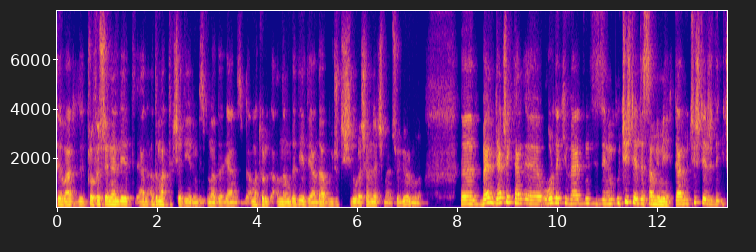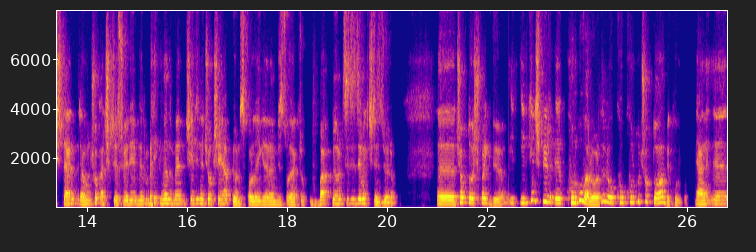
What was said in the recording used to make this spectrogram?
de var. Profesyonelliğe yani adım attıkça diyelim biz buna da yani amatör anlamında değildi. Yani daha vücut işiyle uğraşanlar için ben söylüyorum bunu. E, ben gerçekten e, oradaki verdiğiniz izlenim müthiş derecede samimi. Yani müthiş derecede içten. Yani bunu çok açıkça söyleyebilirim. Ben, inanın ben içeriğine çok şey yapmıyorum. Sporla ilgilenen birisi olarak çok bakmıyorum. Sizi izlemek için izliyorum. Ee, çok da hoşuma gidiyor. İlginç bir e, kurgu var orada ve o kurgu çok doğal bir kurgu. Yani e,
